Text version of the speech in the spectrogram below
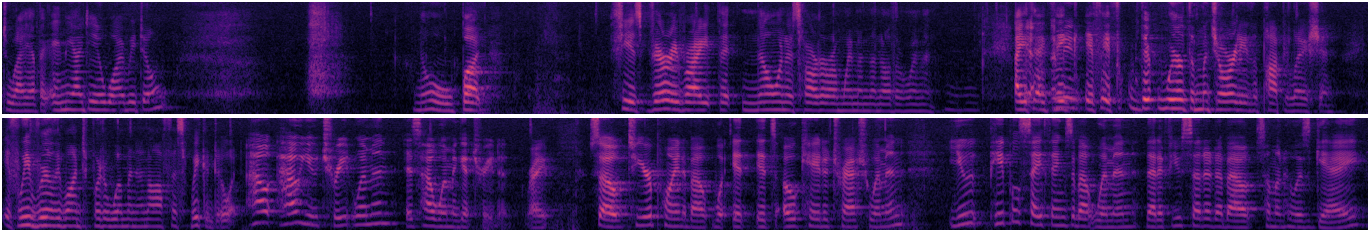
do I have any idea why we don't? No, but she is very right that no one is harder on women than other women. Mm-hmm. I, Yeah, I I think mean- if, if we're the majority of the population, if we really want to put a woman in office, we can do it. How, how you treat women is how women get treated, right? So to your point about what it, it's okay to trash women, you, people say things about women that if you said it about someone who is gay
